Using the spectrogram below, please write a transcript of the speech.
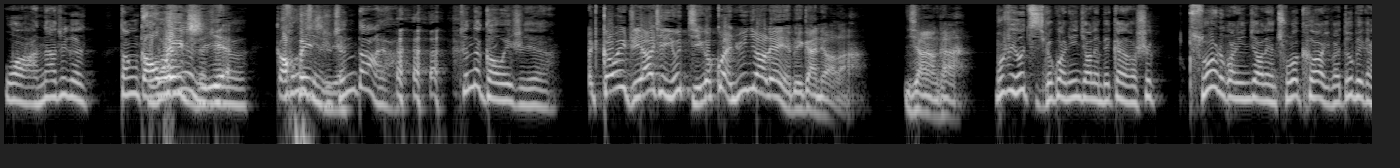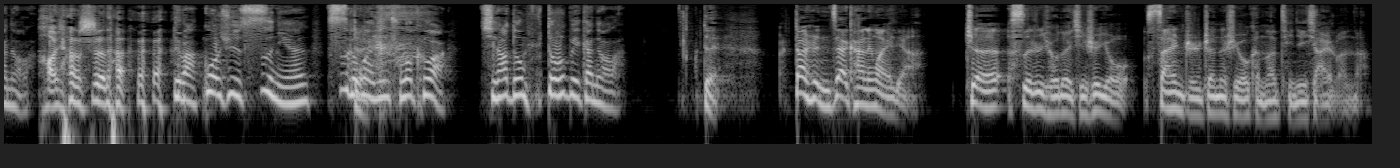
哇，那这个当高危职业，高危职业真大呀，真的高危职业，高危职业，而且有几个冠军教练也被干掉了。你想想看，不是有几个冠军教练被干掉，是所有的冠军教练除了科尔以外都被干掉了，好像是的，对吧？过去四年四个冠军除了科尔，其他都都被干掉了。对，但是你再看另外一点啊。这四支球队其实有三支真的是有可能挺进下一轮的，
